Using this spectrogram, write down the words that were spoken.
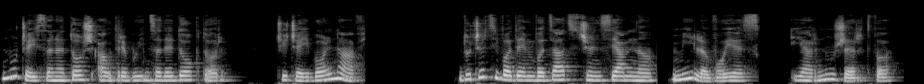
Nu cei sănătoși au trebuință de doctor, ci cei bolnavi. Duceți-vă de învățați ce înseamnă milă voiesc, iar nu jertvă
